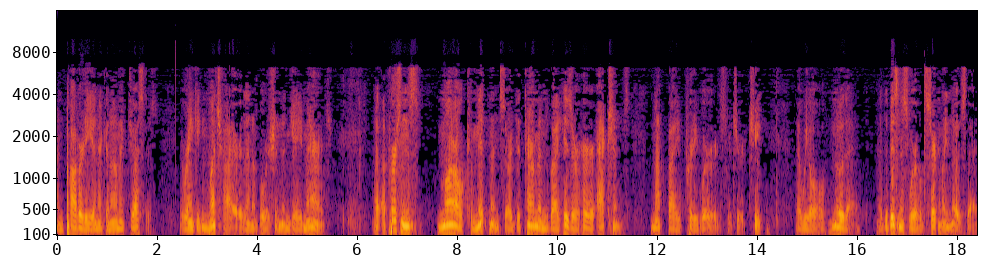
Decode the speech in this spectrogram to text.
and poverty and economic justice, ranking much higher than abortion and gay marriage. A, a person's moral commitments are determined by his or her actions, not by pretty words, which are cheap. Uh, we all know that. The business world certainly knows that.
